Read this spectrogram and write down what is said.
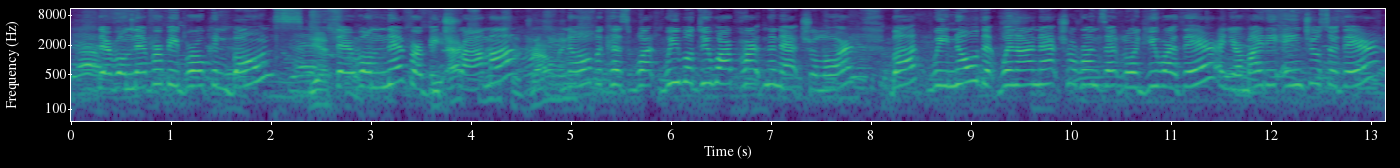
Yes. There will never be broken bones. Yes, there Lord. will never be, be trauma. No, because what we will do our part in the natural, Lord. But we know that when our natural runs out, Lord, you are there and your mighty angels are there.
